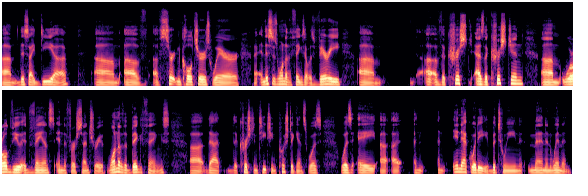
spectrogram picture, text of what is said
um, this idea um, of of certain cultures where, and this is one of the things that was very um, of the Christ as the Christian um, worldview advanced in the first century. One of the big things uh, that the Christian teaching pushed against was was a, a, a an an inequity between men and women.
